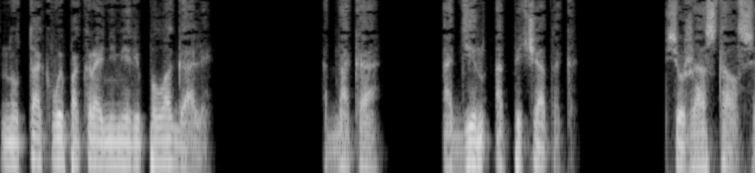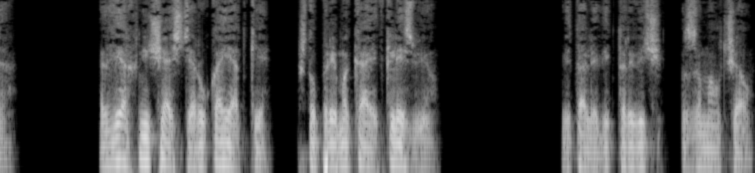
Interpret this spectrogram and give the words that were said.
Ну, так вы, по крайней мере, полагали. Однако один отпечаток все же остался. В верхней части рукоятки, что примыкает к лезвию. Виталий Викторович замолчал,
